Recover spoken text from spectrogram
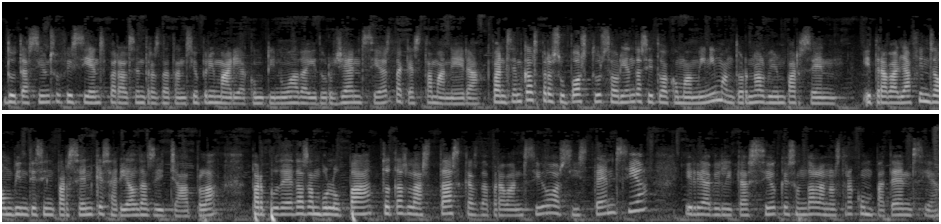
dotacions suficients per als centres d'atenció primària continuada i d'urgències d'aquesta manera. Pensem que els pressupostos s'haurien de situar com a mínim en torn al 20% i treballar fins a un 25% que seria el desitjable per poder desenvolupar totes les tasques de prevenció, assistència i rehabilitació que són de la nostra competència.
